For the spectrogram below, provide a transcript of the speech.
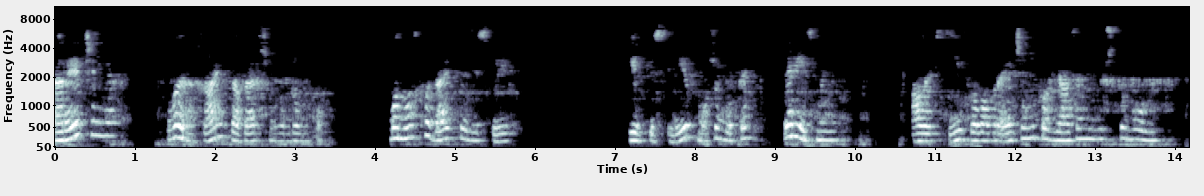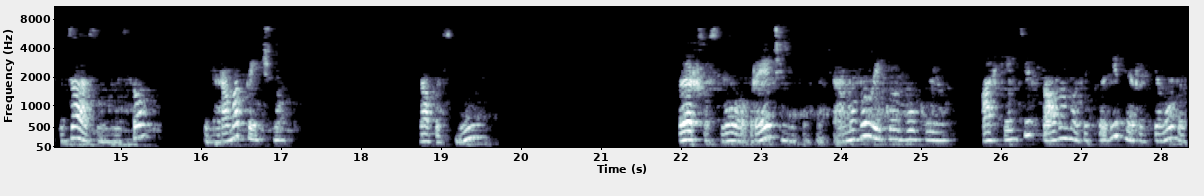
речення виражає завершену думку. Воно складається зі слів. Кількість слів може бути різною, але всі слова в реченні пов'язані між собою за змістом і граматично. На письмі перше слово в реченні позначаємо великою буквою, а в кінці ставимо відповідний розділовий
